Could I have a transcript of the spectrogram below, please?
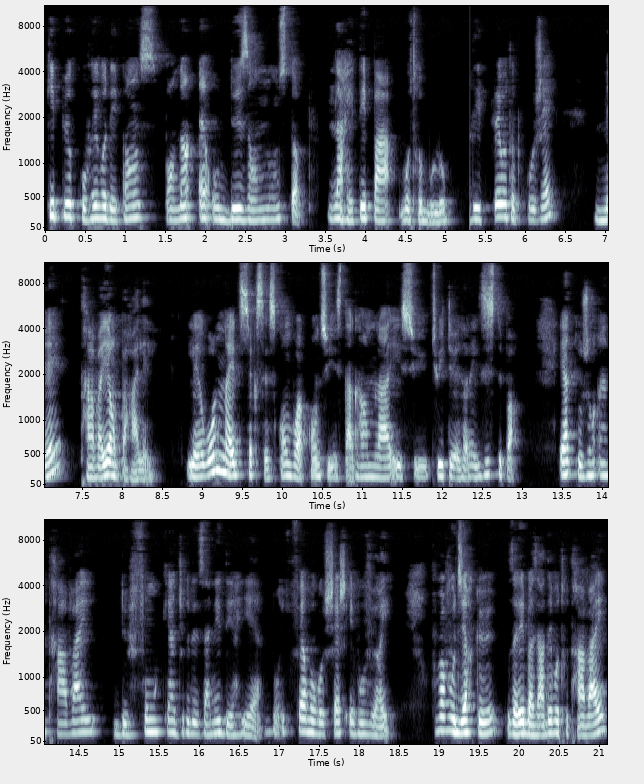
qui peut couvrir vos dépenses pendant un ou deux ans non-stop. N'arrêtez pas votre boulot. Déployez votre projet, mais travaillez en parallèle. Les One Night Success qu'on voit compte sur Instagram là et sur Twitter, ça n'existe pas. Il y a toujours un travail de fond qui a duré des années derrière. Donc, il faut faire vos recherches et vous verrez. Il ne faut pas vous dire que vous allez bazarder votre travail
